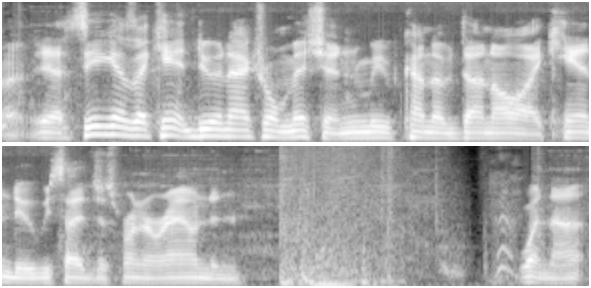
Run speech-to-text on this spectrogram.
But yeah, seeing as I can't do an actual mission, we've kind of done all I can do besides just run around and whatnot.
